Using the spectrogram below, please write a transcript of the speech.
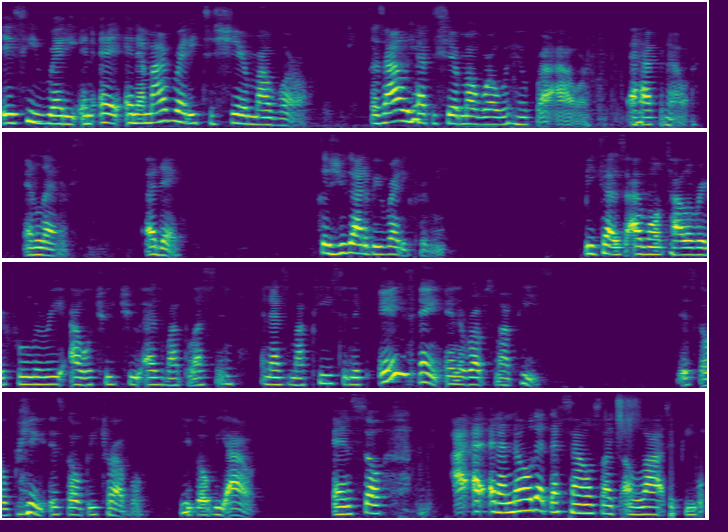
Is he ready? And, and, am I ready to share my world? Because I only have to share my world with him for an hour, a half an hour, and letters a day. Because you got to be ready for me because I won't tolerate foolery. I will treat you as my blessing and as my peace. And if anything interrupts my peace, it's gonna be it's gonna be trouble. You gonna be out. And so, I, I and I know that that sounds like a lot to people,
